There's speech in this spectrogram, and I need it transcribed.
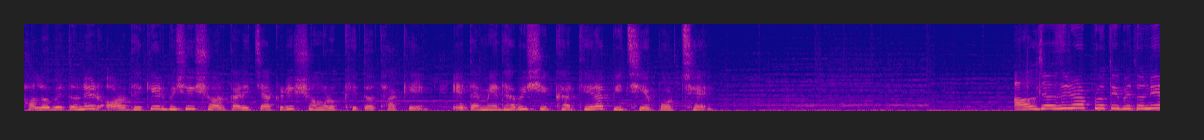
ভালো বেতনের অর্ধেকের বেশি সরকারি চাকরি সংরক্ষিত থাকে। এতে মেধাবী শিক্ষার্থীরা পিছিয়ে পড়ছে। আল জাজিরার প্রতিবেদনে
